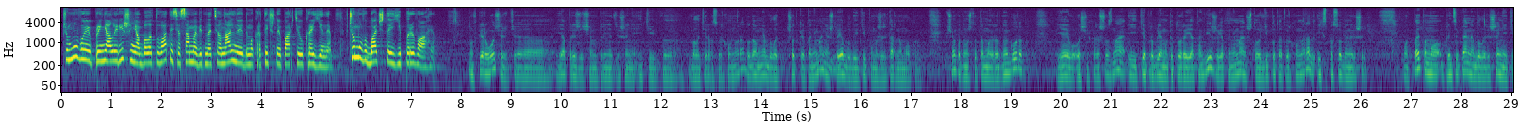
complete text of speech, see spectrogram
Чому ви прийняли рішення балотуватися саме від Національної демократичної партії України? В чому ви бачите її переваги? Ну, в первую очередь, э, я прежде чем принять решение идти в баллотироваться в Верховную Раду, да, у меня было четкое понимание, что я буду идти по мажоритарному округу. Почему? Потому что это мой родной город, я его очень хорошо знаю, и те проблемы, которые я там вижу, я понимаю, что депутат Верховной Рады их способен решить. Вот, поэтому принципиальное было решение идти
